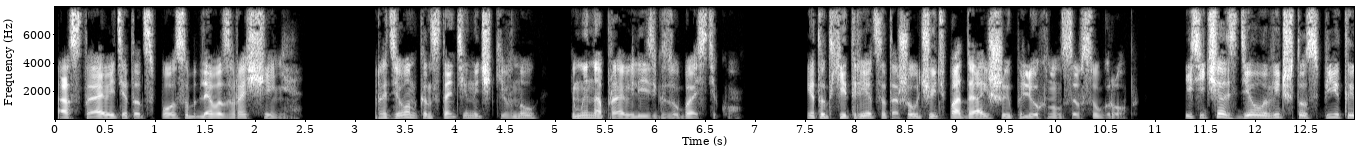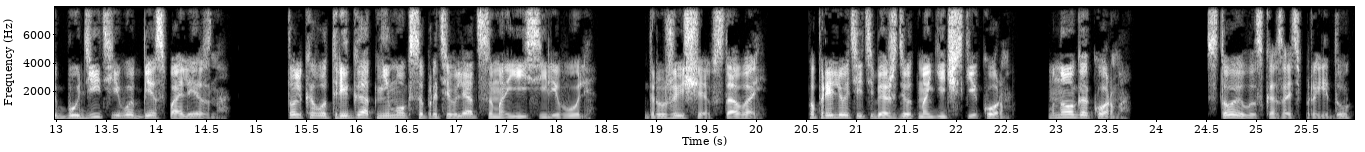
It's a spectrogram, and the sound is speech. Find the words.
оставить этот способ для возвращения. Родион Константинович кивнул, и мы направились к Зубастику. Этот хитрец отошел чуть подальше и плюхнулся в сугроб. И сейчас сделал вид, что спит, и будить его бесполезно. Только вот регат не мог сопротивляться моей силе воли. «Дружище, вставай. По прилете тебя ждет магический корм. Много корма». Стоило сказать про еду,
